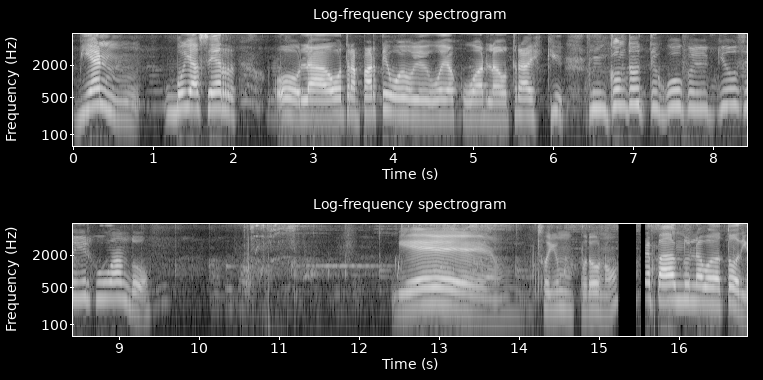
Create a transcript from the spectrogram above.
Bien, voy a hacer la otra parte voy, voy a jugar la otra es que me encanta este juego que quiero seguir jugando bien soy un pro no preparando un laboratorio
